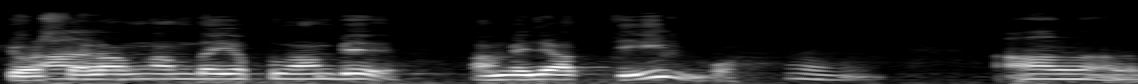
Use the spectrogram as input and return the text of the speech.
Görsel Anladım. anlamda yapılan bir ameliyat değil bu. Anladım.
